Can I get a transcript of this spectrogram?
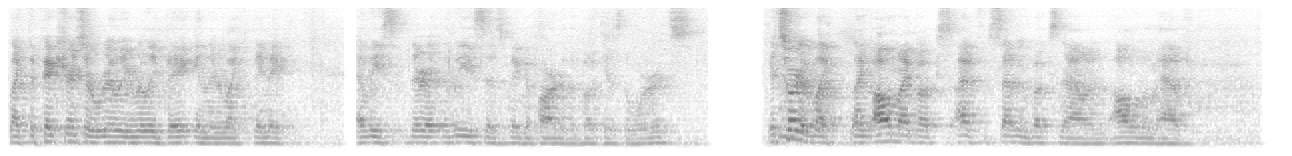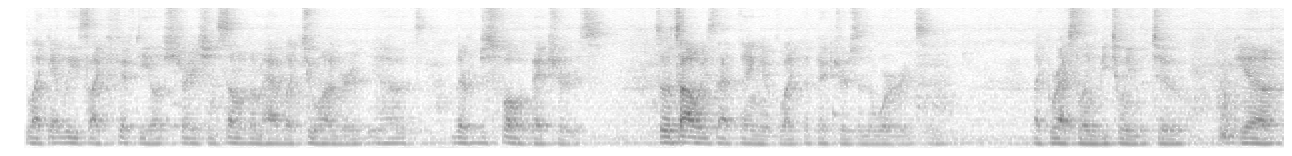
like the pictures are really really big and they're like they make at least they're at least as big a part of the book as the words. It's sort of like like all my books. I have seven books now, and all of them have like at least like 50 illustrations. Some of them have like 200. You know, they're just full of pictures. So it's always that thing of like the pictures and the words and like wrestling between the two. Yeah.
